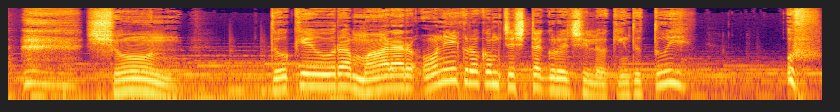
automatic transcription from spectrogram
শোন, তোকে ওরা মারার অনেক রকম চেষ্টা করেছিল, কিন্তু তুই, উফ,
